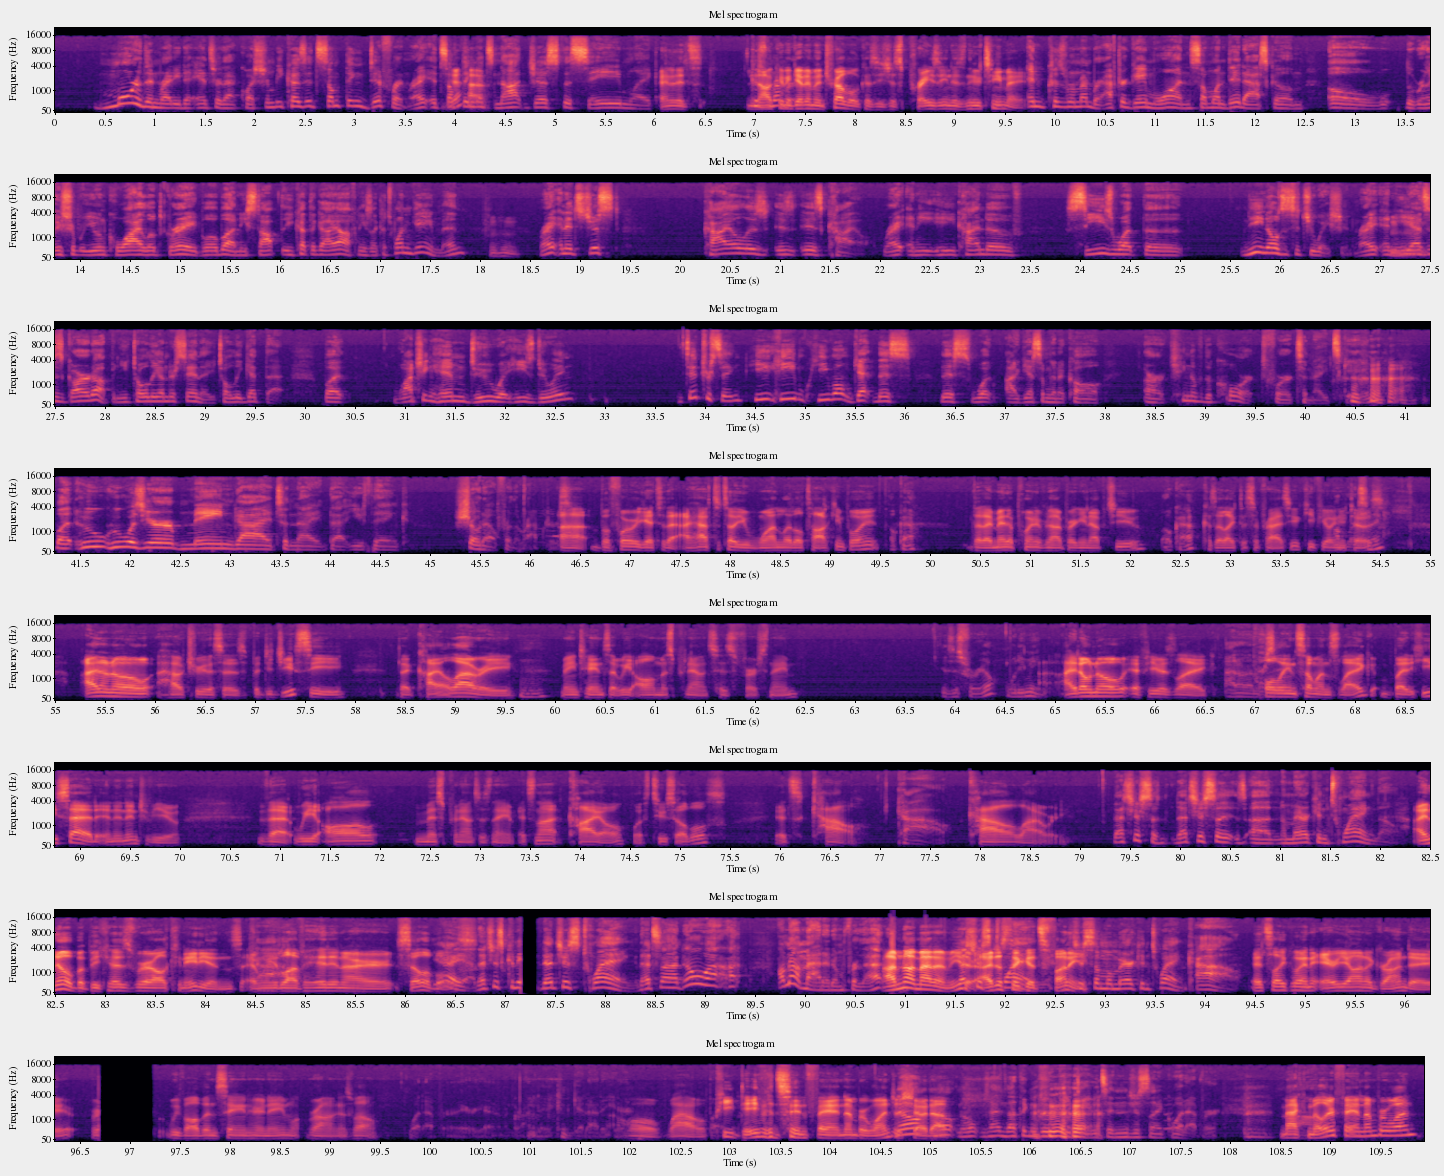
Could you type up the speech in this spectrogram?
more than ready to answer that question because it's something different, right? It's something Yeah. that's not just the same like And it's not going to get him in trouble because he's just praising his new teammate. and because remember, after game one, someone did ask him, "Oh, the relationship with you and Kawhi looked great," blah blah, blah. and he stopped. He cut the guy off, and he's like, "It's one game, man." Mm-hmm. Right? And it's just Kyle is is is Kyle, right? And he he kind of sees what the he knows the situation, right? And he Mhm. has his guard up, and you totally understand that. You totally get that. But watching him do what he's doing, it's interesting. He he he won't get this this what I guess I'm gonna call our king of the court for tonight's game. but who who was your main guy tonight that you think showed out for the Raptors? Uh, before we get to that, I have to tell you one little talking point okay, that I made a point of not bringing up to you okay. because I like to surprise you, keep you on I'm your toes. I don't know how true this is, but did you see that Kyle Lowry Mm-hmm. maintains that we all mispronounce his first name? Is this for real? What do you mean? I don't know if he was like pulling someone's leg, but he said in an interview that we all mispronounce his name. It's not Kyle with two syllables. It's Cal. Kyle. Cal Lowry. That's just a that's just a, an American twang though. I know, but because we're all Canadians and we love hitting our syllables. Yeah, yeah. That's just Cana- that's just twang. That's not. Oh, I, I, I'm not mad at him for that. I'm not mad at him either. I just think it's funny. It's just some American twang. Kyle. It's like when Ariana Grande, we've all been saying her name wrong as well. Whatever. Ariana Grande can get out of here. Oh wow, Pete Davidson fan number one just no, showed up. No, no, nothing to do with Pete Davidson. Just like whatever. Mac um, Miller fan number one.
